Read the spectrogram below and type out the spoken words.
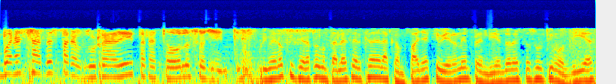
buenas tardes para Blue Radio y para todos los oyentes. Primero quisiera preguntarle acerca de la campaña que vieron emprendiendo en estos últimos días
